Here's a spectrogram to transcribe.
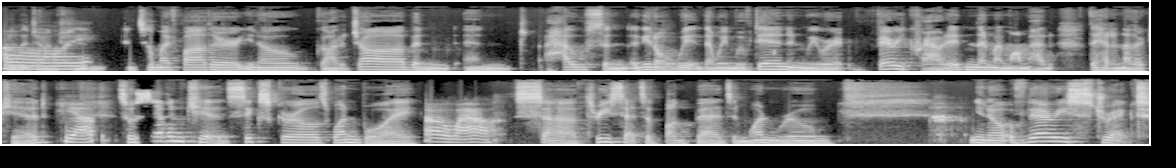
in the junction until my father, you know, got a job and and a house, and you know, we, then we moved in, and we were very crowded. And then my mom had they had another kid. Yeah. So seven kids, six girls, one boy. Oh, wow. Uh, three sets of bunk beds in one room. You know, a very strict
